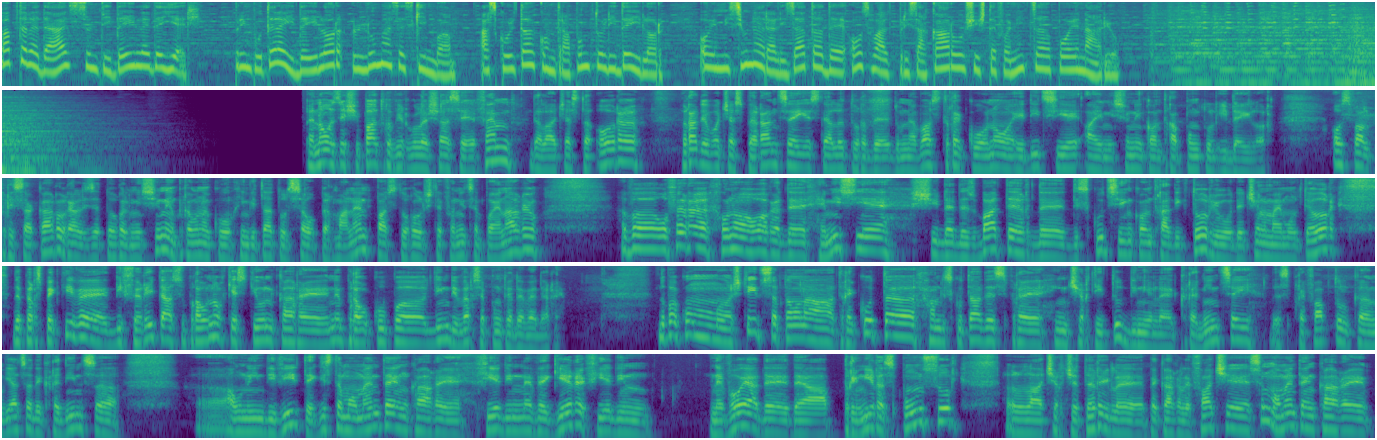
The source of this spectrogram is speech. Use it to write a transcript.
Faptele de azi sunt ideile de ieri. Prin puterea ideilor, lumea se schimbă. Ascultă Contrapunctul Ideilor, o emisiune realizată de Oswald Prisacaru și Ștefăniță Poenariu. Pe 94,6 FM, de la această oră, Radio Vocea Speranței este alături de dumneavoastră cu o nouă ediție a emisiunii Contrapunctul Ideilor. Osval Prisacaru, realizatorul emisiunii, împreună cu invitatul său permanent, pastorul Ștefăniță Poenariu, vă oferă o nouă oră de emisie și de dezbateri, de discuții în contradictoriu de cel mai multe ori, de perspective diferite asupra unor chestiuni care ne preocupă din diverse puncte de vedere. După cum știți, săptămâna trecută am discutat despre incertitudinile credinței, despre faptul că în viața de credință a unui individ există momente în care, fie din neveghere, fie din nevoia de, de a primi răspunsuri la cercetările pe care le face, sunt momente în care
